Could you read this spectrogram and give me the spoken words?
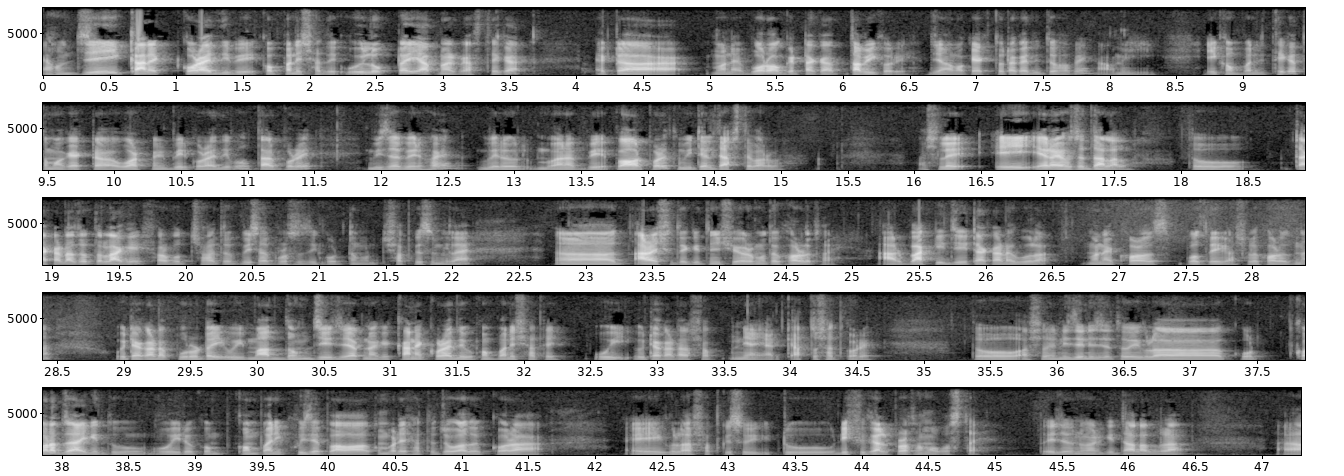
এখন যেই কানেক্ট করায় দিবে কোম্পানির সাথে, ওই লোকটাই আপনার কাছ থেকে একটা মানে বড় অঙ্কের টাকা দাবি করে যে আমাকে এত টাকা দিতে হবে, আমি এই কোম্পানির থেকে তোমাকে একটা ওয়ার্ক পারমিট বের করায় দিব, তারপরে ভিসা বের হয় বের মানে পাওয়ার পরে তুমি ইটালিতে আসতে পারবে। আসলে এই এরাই হচ্ছে দালাল। তো টাকাটা যত লাগে, সর্বোচ্চ হয়তো ভিসা প্রসেসিং করতে সব কিছু মিলায় আড়াইশো থেকে তিনশো এর মতো খরচ হয়। আর বাকি যে টাকাটাগুলো মানে খরচ বলতে আসলে খরচ না, ওই টাকাটা পুরোটাই ওই মাধ্যম যে যে আপনাকে কানেক্ট করায় দেবে কোম্পানির সাথে, ওই ওই টাকাটা সব নেয় আর কি, আত্মসাৎ করে। তো আসলে নিজে নিজে তো এগুলো কর- যায়, কিন্তু ওই রকম কোম্পানি খুঁজে পাওয়া কোম্পানির সাথে যোগাযোগ করা, এইগুলা সব কিছুই একটু ডিফিকাল্ট প্রথম অবস্থায়। তো এই জন্য আর কি দালালরা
